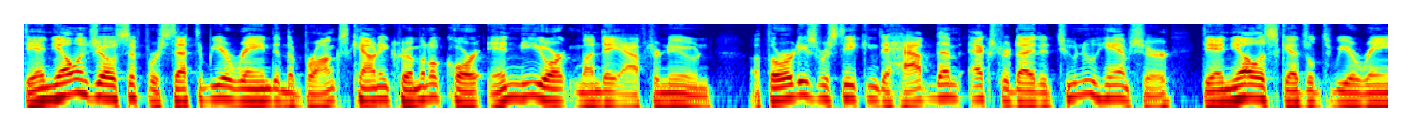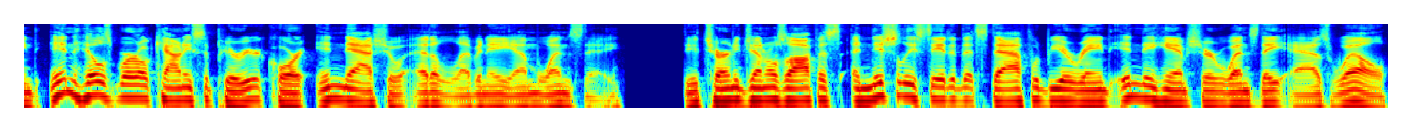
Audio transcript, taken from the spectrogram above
Danielle and Joseph were set to be arraigned in the Bronx County Criminal Court in New York Monday afternoon. Authorities were seeking to have them extradited to New Hampshire. Danielle is scheduled to be arraigned in Hillsborough County Superior Court in Nashua at 11 a.m. Wednesday. The Attorney General's office initially stated that Stapf would be arraigned in New Hampshire Wednesday as well.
